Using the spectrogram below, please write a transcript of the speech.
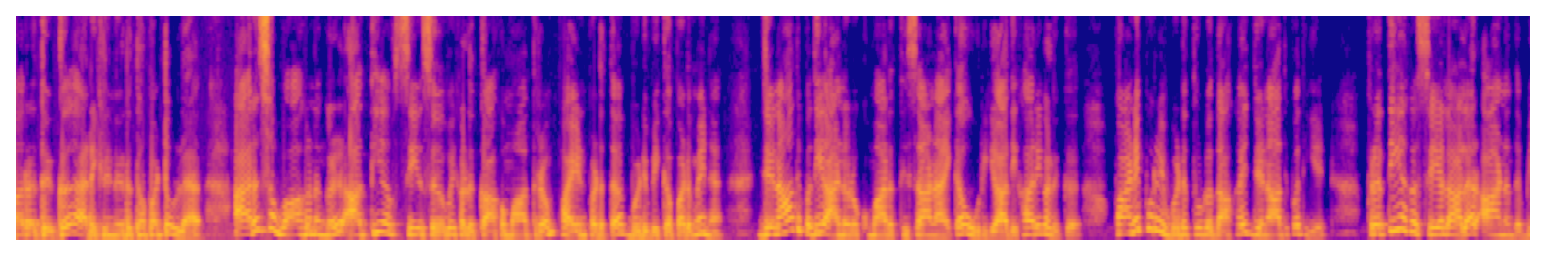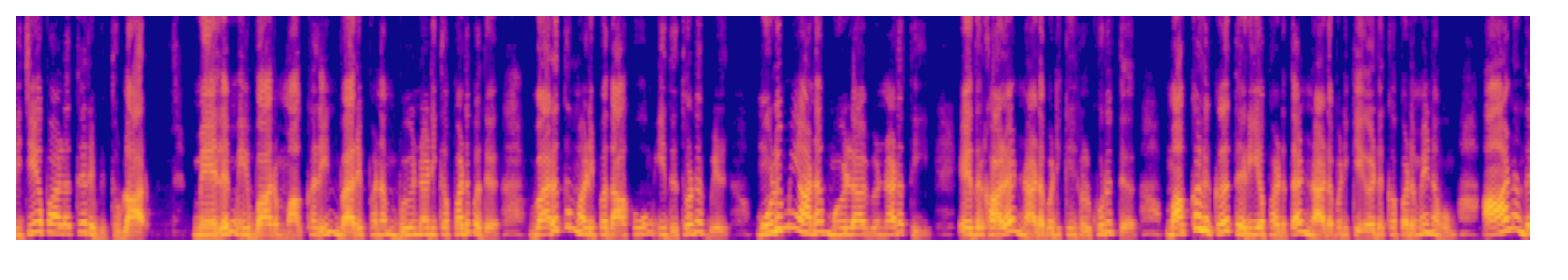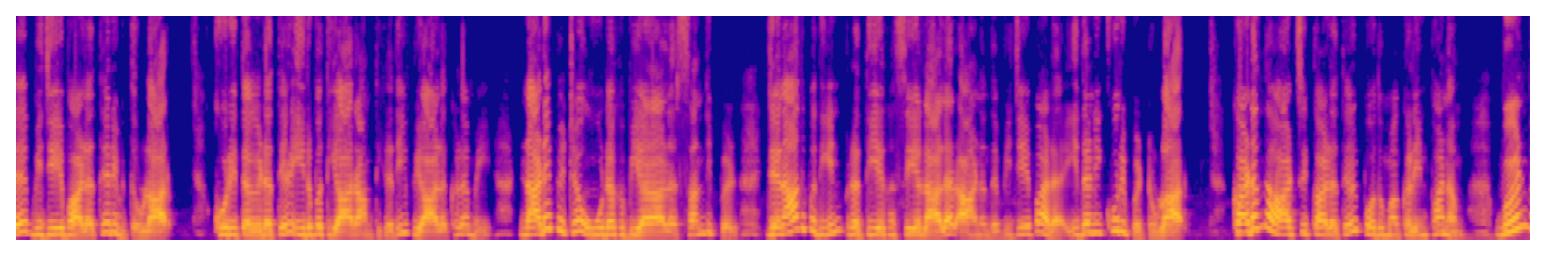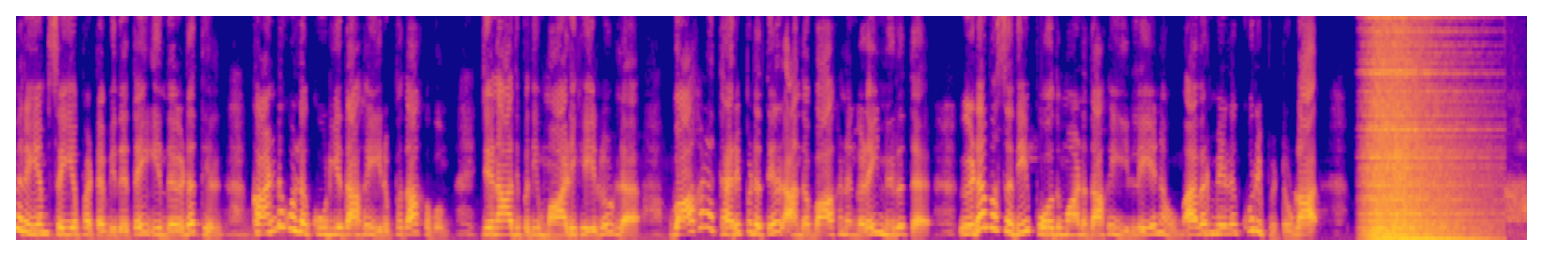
முகத்துவாரத்திற்கு அருகில் நிறுத்தப்பட்டுள்ள. அரசு வாகனங்கள் அத்தியாவசிய சேவைகளுக்காக மாத்திரம் பயன்படுத்த விடுவிக்கப்படும் என ஜனாதிபதி அனுரகுமார திசாநாயக்க உரிய அதிகாரிகளுக்கு பணிப்புரை விடுத்துள்ளதாக ஜனாதிபதியின் பிரத்யேக செயலாளர் ஆனந்த விஜயபால தெரிவித்துள்ளார். மேலும் இவ்வாறு மக்களின் வரிப்பணம் வீணடிக்கப்படுவது வருத்தம் அளிப்பதாகவும் இது தொடர்பில் முழுமையான மீளாய்வு நடத்தி எதிர்கால நடவடிக்கைகள் குறித்து மக்களுக்கு தெரியப்படுத்த நடவடிக்கை எடுக்கப்படும் எனவும் ஆனந்த விஜயபால தெரிவித்துள்ளார். குறித்த இடத்தில் இருபத்தி ஆறாம் தேதி வியாழக்கிழமை நடைபெற்ற ஊடகவியலாளர் சந்திப்பில் ஜனாதிபதியின் பிரத்யேக செயலாளர் ஆனந்த விஜயபால இதனை குறிப்பிட்டுள்ளார். கடந்த ஆட்சி காலத்தில் பொதுமக்களின் பணம் வீண் விரயம் செய்யப்பட்ட விதத்தை இந்த இடத்தில் கண்டுகொள்ளக்கூடியதாக இருப்பதாகவும் ஜனாதிபதி மாளிகையில் உள்ள வாகன தரிப்பிடத்தில் அந்த வாகனங்களை நிறுத்த இடவசதி போதுமானதாக இல்லை எனவும் அவர் மேலும் குறிப்பிட்டுள்ளார்.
